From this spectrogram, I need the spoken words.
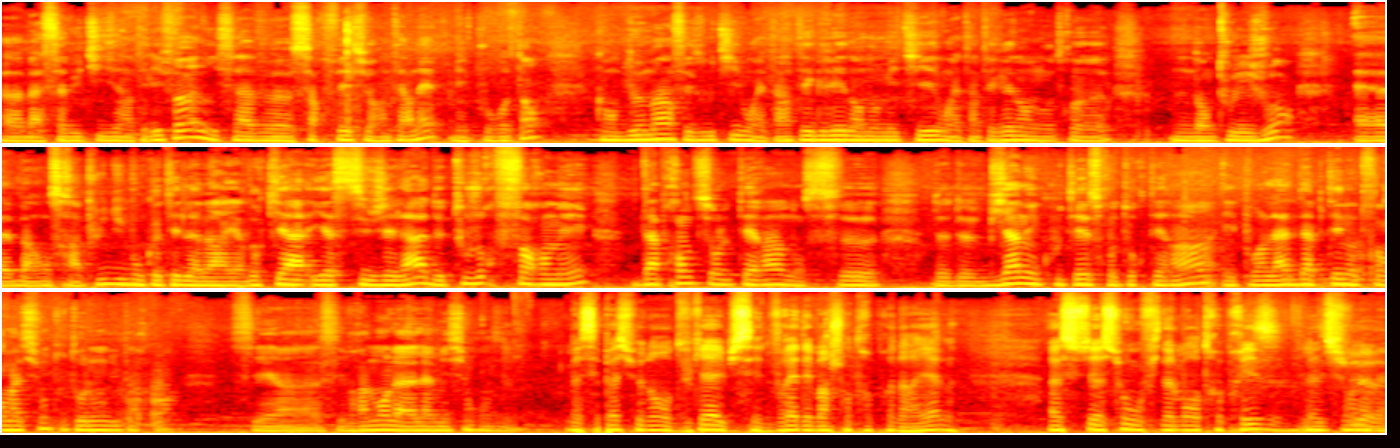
euh, bah, savent utiliser un téléphone, ils savent surfer sur Internet, mais pour autant, quand demain ces outils vont être intégrés dans nos métiers, vont être intégrés dans, notre, dans tous les jours, euh, bah, sera plus du bon côté de la barrière. Donc il y a, ce sujet-là de toujours former, d'apprendre sur le terrain, de, bien écouter ce retour terrain et pour l'adapter notre formation tout au long du parcours. C'est euh, vraiment la, la mission qu'on se donne. Bah, c'est passionnant en tout cas, et puis c'est une vraie démarche entrepreneuriale. Association ou finalement entreprise, là-dessus, euh,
